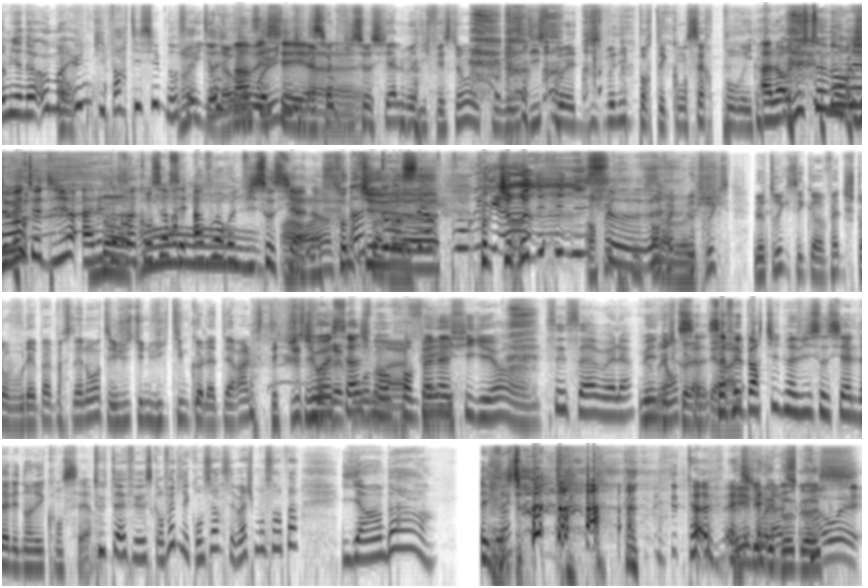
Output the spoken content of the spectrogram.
Non, mais il y en a au moins Bon. une qui participe dans Oui, cette il y en a au Non, moins mais une qui c'est, n'a pas de euh, vie sociale, manifestement, et qui veut dispo- être disponible pour tes concerts pourris. Alors justement, je vais te dire, aller Non. dans un concert, c'est avoir une vie sociale. Ah, hein. Faut, que Un tu, euh, pourri, faut que tu redéfinisses. En fait, euh, en fait, le truc, le truc c'est qu'en fait, je t'en voulais pas personnellement, t'es juste une victime collatérale. C'était juste je vois ça, je m'en prends plein la figure. euh. C'est ça, voilà. Mais non, ça, fait partie de ma vie sociale d'aller dans les concerts. Tout à fait, parce qu'en fait, les concerts c'est vachement sympa. Il y a un bar. Exactement. Tout à fait. Et voilà, les beaux Scoop, gosses. ah ouais,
